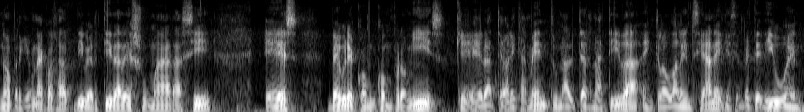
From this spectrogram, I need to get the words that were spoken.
no? perquè una cosa divertida de sumar així és veure com Compromís, que era teòricament una alternativa en clau valenciana i que sempre te diuen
